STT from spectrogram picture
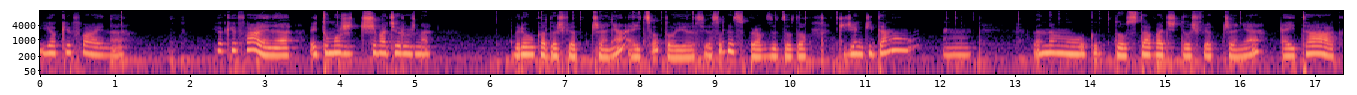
jakie fajne. Jakie fajne. Ej, tu może trzymać różne... Bryłka doświadczenia? Ej, co to jest? Ja sobie sprawdzę, co to. Czy dzięki temu mógł dostawać doświadczenie? Ej, tak.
